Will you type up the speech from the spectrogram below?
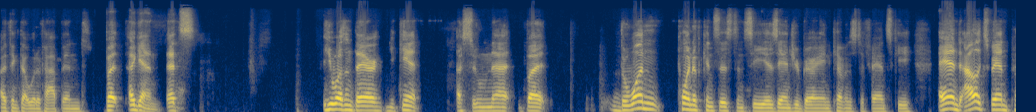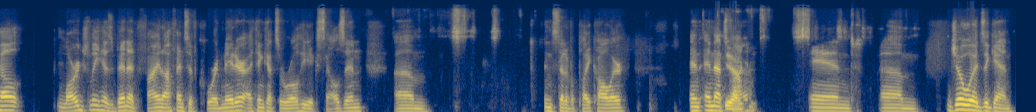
I think that would have happened. But again, that's he wasn't there. You can't assume that. But the one point of consistency is Andrew Berry and Kevin Stefanski. And Alex Van Pelt largely has been a fine offensive coordinator. I think that's a role he excels in um, instead of a play caller. And, and that's yeah. fine. And um, Joe Woods, again,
